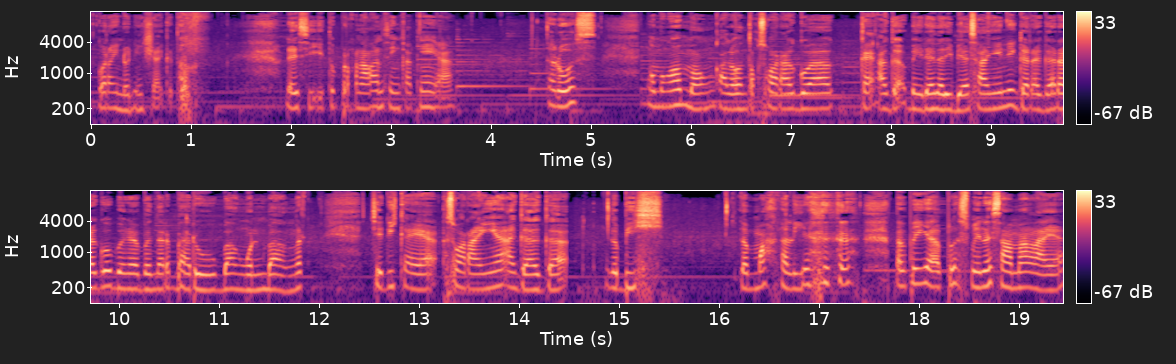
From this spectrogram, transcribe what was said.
gue orang Indonesia gitu dari si itu perkenalan singkatnya ya. Terus ngomong-ngomong kalau untuk suara gue kayak agak beda dari biasanya ini gara-gara gue bener-bener baru bangun banget. Jadi kayak suaranya agak-agak lebih lemah kali ya. Tapi ya plus minus sama lah ya.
